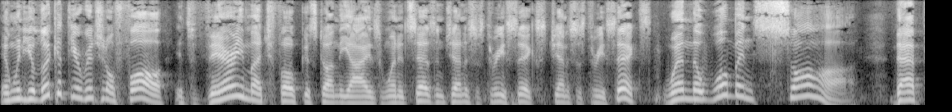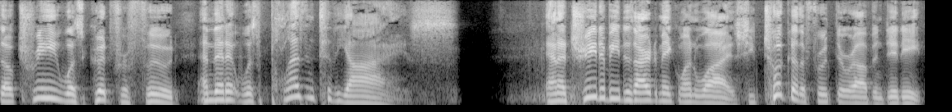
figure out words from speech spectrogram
And when you look at the original fall, it's very much focused on the eyes when it says in Genesis 3 6, Genesis 3 6, when the woman saw that the tree was good for food and that it was pleasant to the eyes and a tree to be desired to make one wise, she took of the fruit thereof and did eat.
